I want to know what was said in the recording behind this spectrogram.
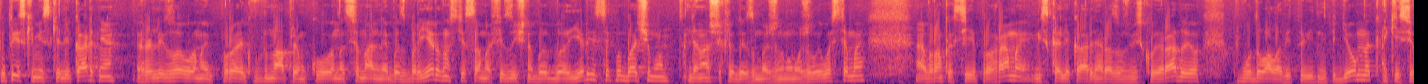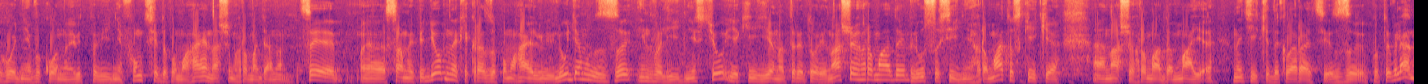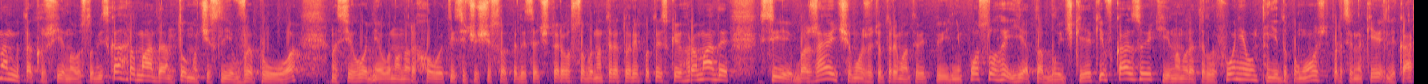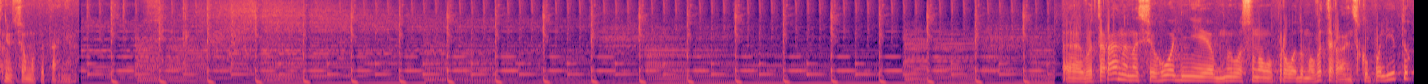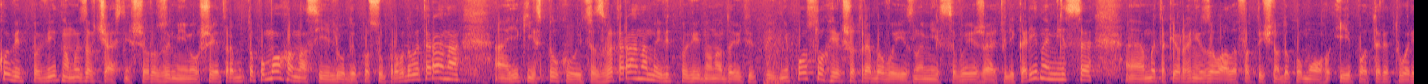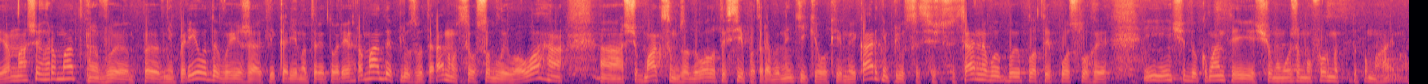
Путильській міській лікарні реалізований проект в напрямку національної безбар'єрності, саме фізична безбар'єрність, як ми бачимо, для наших людей з обмеженими можливостями. Е, В рамках цієї програми міська лікарня разом з міською радою побудувала відповідний підйомник, який сьогодні виконує відповідні функції, допомагає нашим громадянам. Це е, саме підйомник якраз допомагає людям з інвалідністю, які є на території нашої громади, плюс сусідніх громад, оскільки е, наша громада має не тільки декларації з путивлянами, також є Новослобідська громада, в тому числі ВПО. На сьогодні воно нараховує 1654 особи на території Потиської громади. Всі бажаючі можуть отримати відповідні послуги. Є таблички, які вказують, є номери телефонів і допоможуть працівники лікарні в цьому питанні. Ветерани на сьогодні ми в основному проводимо ветеранську політику. Відповідно, ми завчасніше розуміємо, що є треба допомога. У нас є люди по супроводу ветерана, е, які спілкуються з ветеранами, відповідно надають відповідні послуги. Якщо треба виїзд на місце, виїжджають лікарі на місце. Е, Ми таки організували фактично допомогу і по територіям наших громад. В певні періоди виїжджають лікарі на території громади, плюс ветеранам це особлива увага, е, щоб максимум задоволити всі потреби, не тільки окрім лікарні, плюс це соціальні виплати, послуги і інші документи, що ми можемо оформити, допомагаємо.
